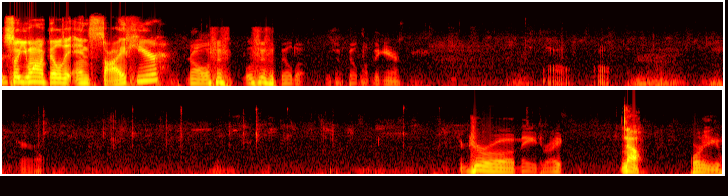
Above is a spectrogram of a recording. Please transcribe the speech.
So you want to build it inside here? No, let's just let's just build up. Let's just build something here. Oh, oh. You're a mage, right? No, What are you?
